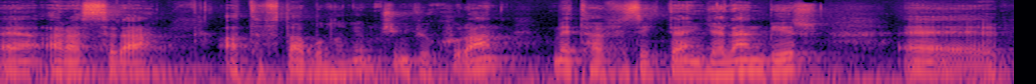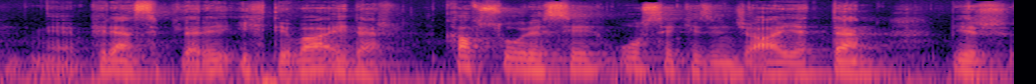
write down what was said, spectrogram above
e, ara sıra atıfta bulunuyorum. Çünkü Kur'an metafizikten gelen bir e, prensipleri ihtiva eder. Kaf suresi 18. ayetten bir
